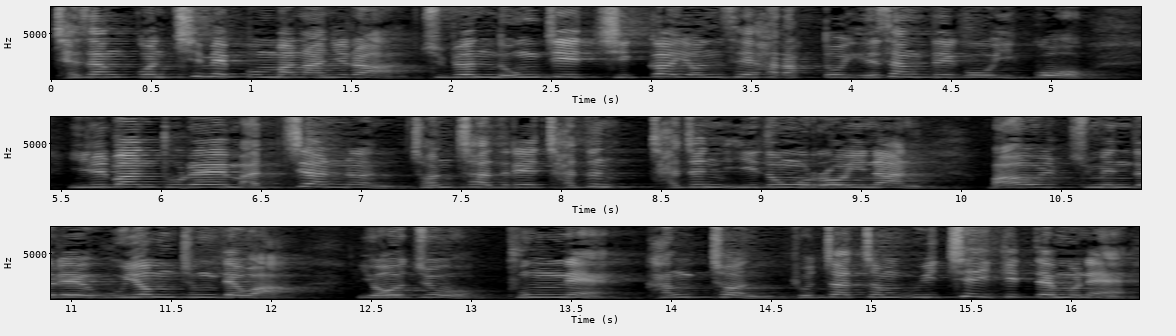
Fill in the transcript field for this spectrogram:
재산권 침해뿐만 아니라 주변 농지의 지가 연쇄 하락도 예상되고 있고 일반 도로에 맞지 않는 전차들의 잦은, 잦은 이동으로 인한 마을 주민들의 위험 증대와 여주, 북내, 강천, 교차점 위치에 있기 때문에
